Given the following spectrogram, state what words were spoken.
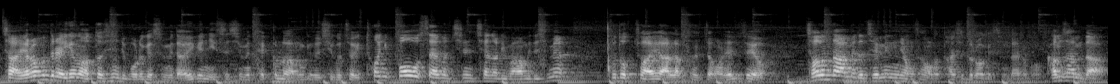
자, 여러분들의 의견은 어떠신지 모르겠습니다. 의견이 있으시면 댓글로 남겨주시고 저희 24-7 채널이 마음에 드시면 구독, 좋아요, 알람 설정을 해주세요. 저는 다음에도 재밌는 영상으로 다시 돌아오겠습니다, 여러분. 감사합니다.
